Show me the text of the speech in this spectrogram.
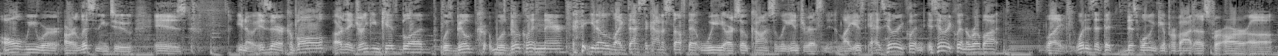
All we were are listening to is you know, is there a cabal? Are they drinking kids' blood? Was Bill was Bill Clinton there? you know, like that's the kind of stuff that we are so constantly interested in. Like, is has Hillary Clinton is Hillary Clinton a robot? Like, what is it that this woman can provide us for our uh,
